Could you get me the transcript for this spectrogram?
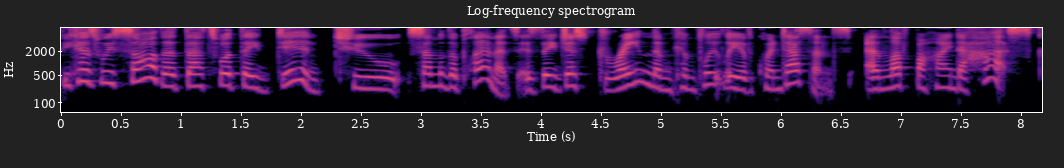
because we saw that that's what they did to some of the planets is they just drained them completely of quintessence and left behind a husk.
